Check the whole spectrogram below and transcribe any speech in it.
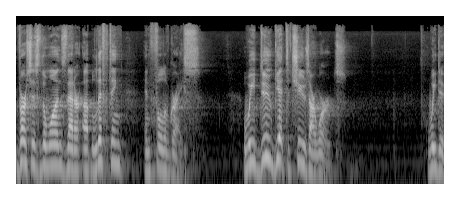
versus the ones that are uplifting and full of grace? We do get to choose our words. We do.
